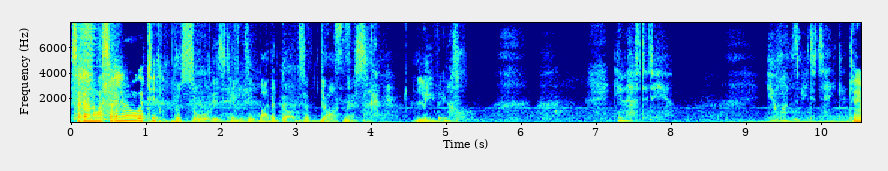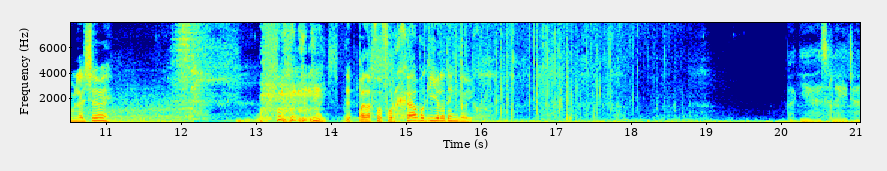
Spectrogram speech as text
Sácala nomás, sácala nomás, guachita. The sword is tainted by the gods of darkness. Leave it. No. He left it here. He wants me to take it. ¿Quiere que me la lleve? Esta espada fue forjada para que yo la tenga, viejo. But years later,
